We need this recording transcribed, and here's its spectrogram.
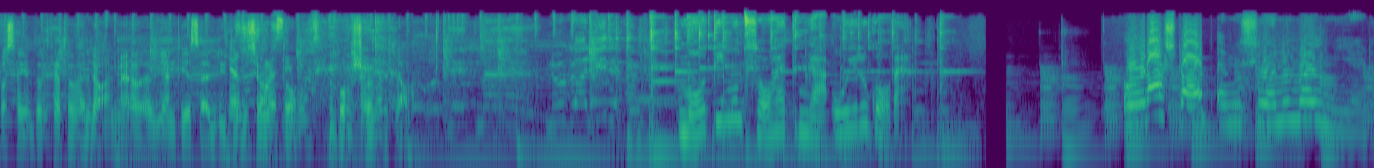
pastaj do të ketë edhe lajme, edhe vjen pjesa e dytë e emisionit tonë. Po shkojmë reklama. Moti mundësohet nga Ujë Rugove. Ora 7, emisioni më i mirë.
